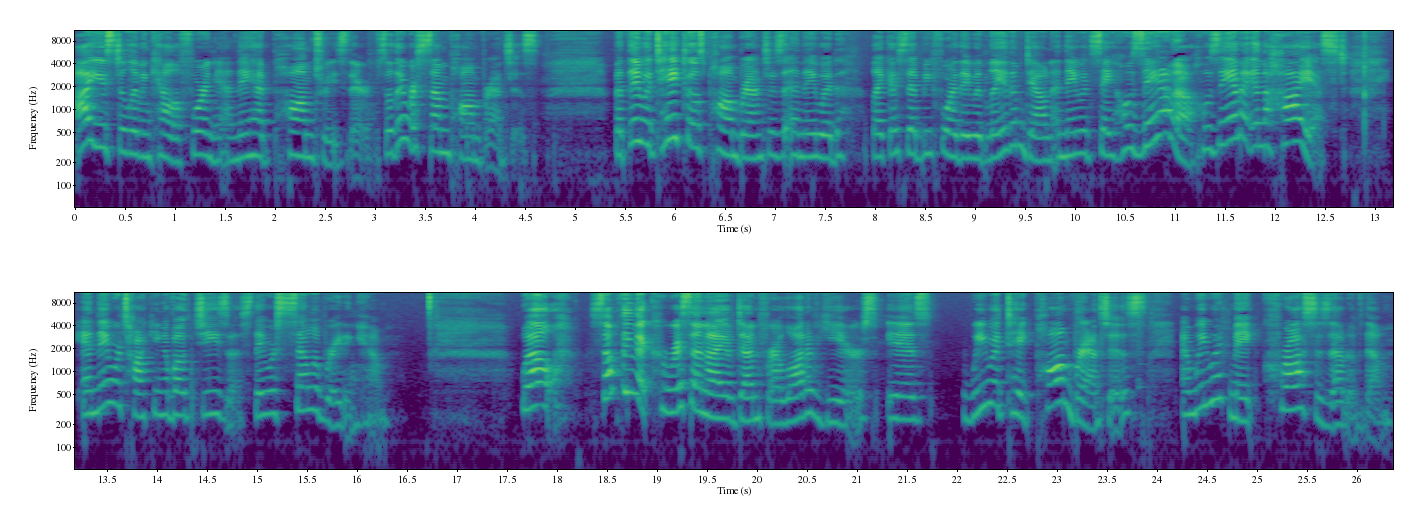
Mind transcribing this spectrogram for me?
I used to live in California and they had palm trees there. So there were some palm branches. But they would take those palm branches and they would, like I said before, they would lay them down and they would say, Hosanna, Hosanna in the highest. And they were talking about Jesus. They were celebrating him. Well, something that Carissa and I have done for a lot of years is we would take palm branches and we would make crosses out of them.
